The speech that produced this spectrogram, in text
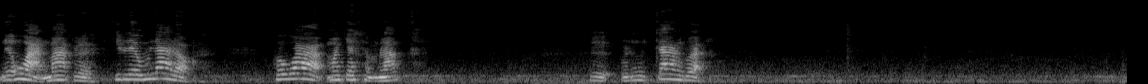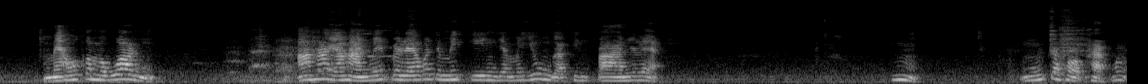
เนื้อหวานมากเลย กินเร็วไม่ได้หรอก เพราะว่ามันจะสำลักเออมันมีก้างด้วย แมวก็มาว่อนอาให้อาหารเม็ดไปแล้วก็จะไม่กินจะมายุ่งกับกินปลานี่แหละ อืมอืมจะห่อผักบ้าง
